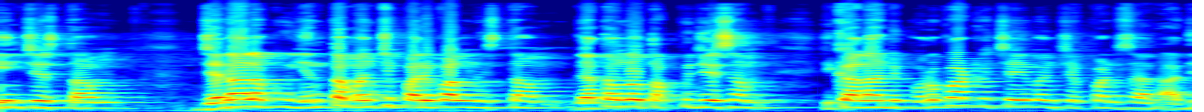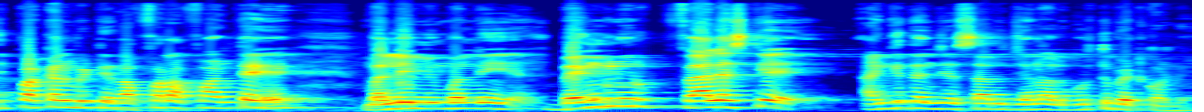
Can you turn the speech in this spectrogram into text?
ఏం చేస్తాం? జనాలకు ఎంత మంచి పరిపాలన ఇస్తాం? గతంలో తప్పు చేసాం ఇక అలాంటి పొరపాట్లు చేయమని చెప్పండి సార్. అది పక్కన పెట్టి రఫ రఫ అంటే మళ్ళీ మిమ్మల్ని బెంగళూరు ప్యాలెస్కే అంకితం చేస్తారు జనాలు. గుర్తుపెట్టుకోండి.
